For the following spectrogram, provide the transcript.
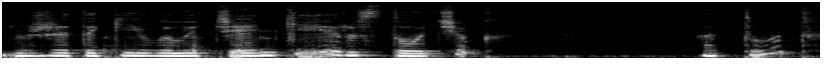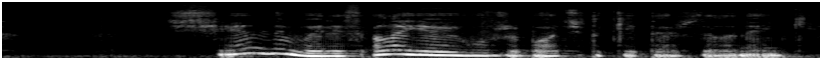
Вже такий величенький росточок. А тут ще не виліз, але я його вже бачу, такий теж зелененький.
